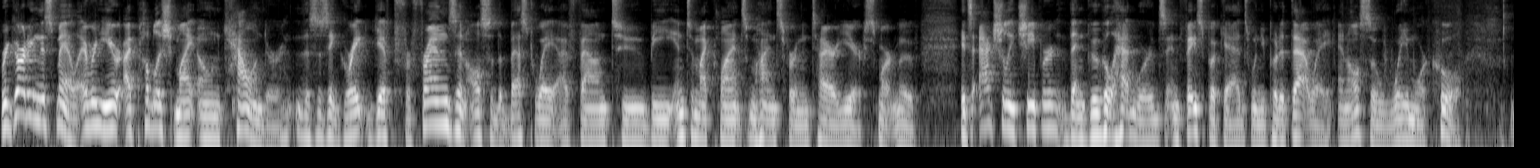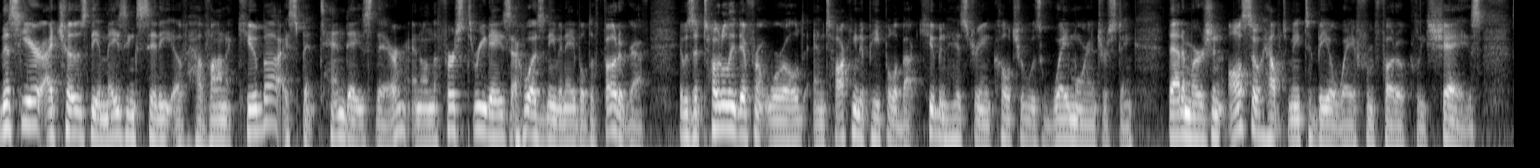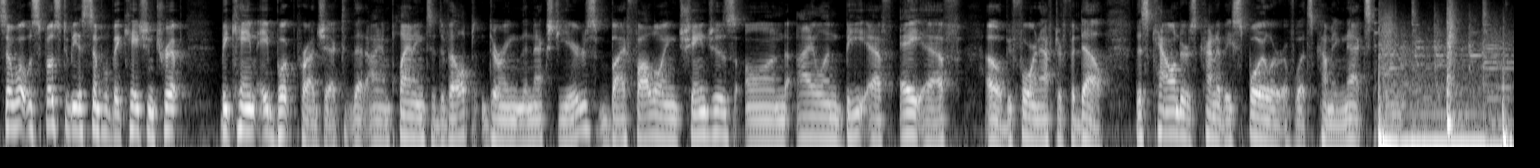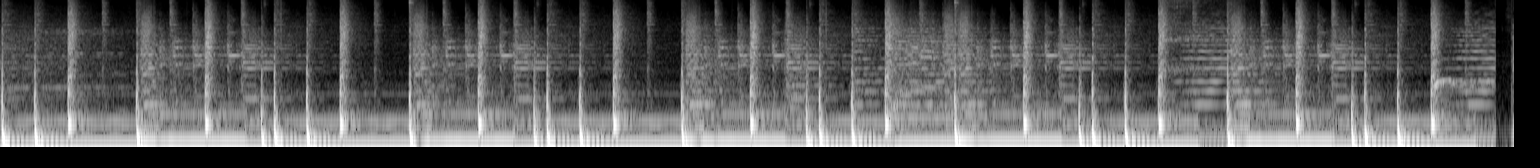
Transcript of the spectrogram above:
Regarding this mail, every year I publish my own calendar. This is a great gift for friends and also the best way I've found to be into my clients' minds for an entire year. Smart move. It's actually cheaper than Google AdWords and Facebook ads when you put it that way, and also way more cool. This year, I chose the amazing city of Havana, Cuba. I spent 10 days there, and on the first three days, I wasn't even able to photograph. It was a totally different world, and talking to people about Cuban history and culture was way more interesting. That immersion also helped me to be away from photo cliches. So, what was supposed to be a simple vacation trip became a book project that I am planning to develop during the next years by following changes on island BFAF. Oh, before and after Fidel. This calendar is kind of a spoiler of what's coming next.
